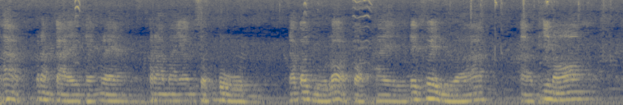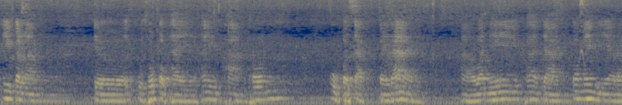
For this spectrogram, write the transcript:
ภาพร่างกายแข็งแรงพรามัยอันสมบูรณ์ แล้วก็อยู่รอดปลอดภัยได้ช่วยเหลืออพี่น้องที่กำลังเจออุทกภัยให้ผ่านพ้นอุปสรรคไปได้ วันนี้พระอาจารย์ก็ไม่มีอะไร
